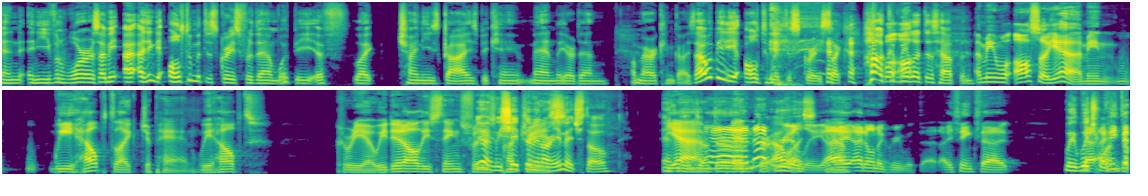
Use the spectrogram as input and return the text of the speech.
and and even worse. I mean, I, I think the ultimate disgrace for them would be if like Chinese guys became manlier than American guys. That would be the ultimate disgrace. Like, how Well, could we al- let this happen? I mean, well, also, yeah. I mean, w- we helped like Japan. We helped Korea. We did all these things for yeah, these and we shaped them in our image, though. And Yeah. they're, Eh, they're, not they're allies. really. you know? I, I don't agree with that. I think that Wait, which that- one? I think Go-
